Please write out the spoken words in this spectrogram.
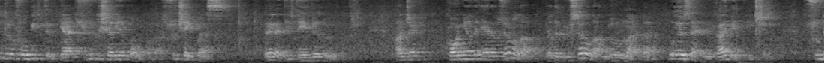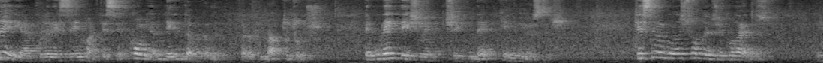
hidrofobiktir. Yani suyu dışarıya pompalar. Su çekmez. Relatif dehidre durumdadır. Ancak korneada erozyon olan ya da ülser olan durumlarda bu özelliği kaybettiği için suda eriyen fluoresein maddesi korneanın derin tabakaları tarafından tutulur. Ve bu renk değişimi şeklinde kendini gösterir. Testin uygulanışı son derece kolaydır. E,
